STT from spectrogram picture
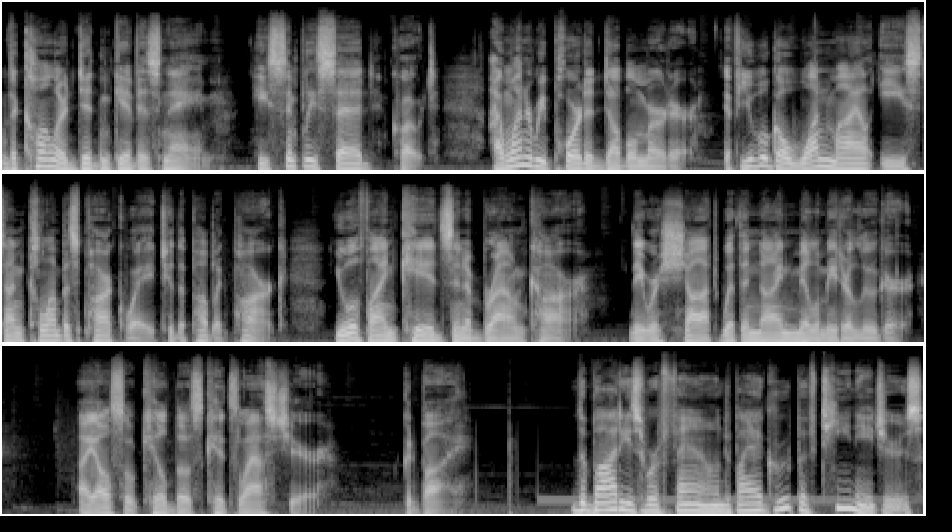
The caller didn't give his name. He simply said, quote, I want to report a double murder. If you will go one mile east on Columbus Parkway to the public park, you will find kids in a brown car. They were shot with a 9mm Luger. I also killed those kids last year. Goodbye. The bodies were found by a group of teenagers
